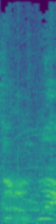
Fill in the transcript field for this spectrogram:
Sakura wins!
